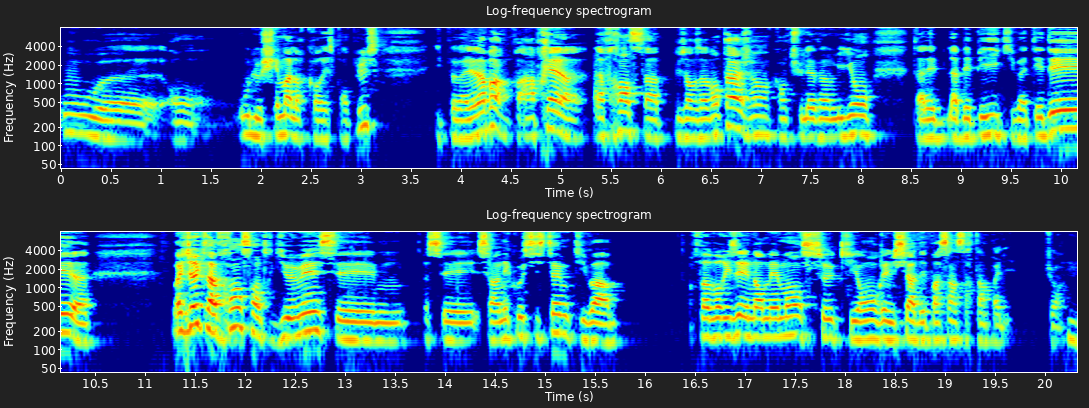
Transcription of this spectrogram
où on, où le schéma leur correspond plus, ils peuvent aller là-bas. après, euh, la France a plusieurs avantages. Hein. Quand tu lèves un million, tu as la BPI qui va t'aider. Euh. Moi, je dirais que la France, entre guillemets, c'est, un écosystème qui va favoriser énormément ceux qui ont réussi à dépasser un certain palier. Tu vois. Hmm.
